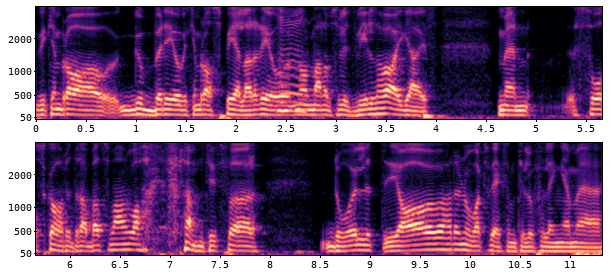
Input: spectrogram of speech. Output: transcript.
vilken bra gubbe det är och vilken bra spelare det är och Mm. någon man absolut vill ha i guys. Men så skadedrabbad som han var fram tills för... Då är det lite, jag hade nog varit tveksam till att förlänga med...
